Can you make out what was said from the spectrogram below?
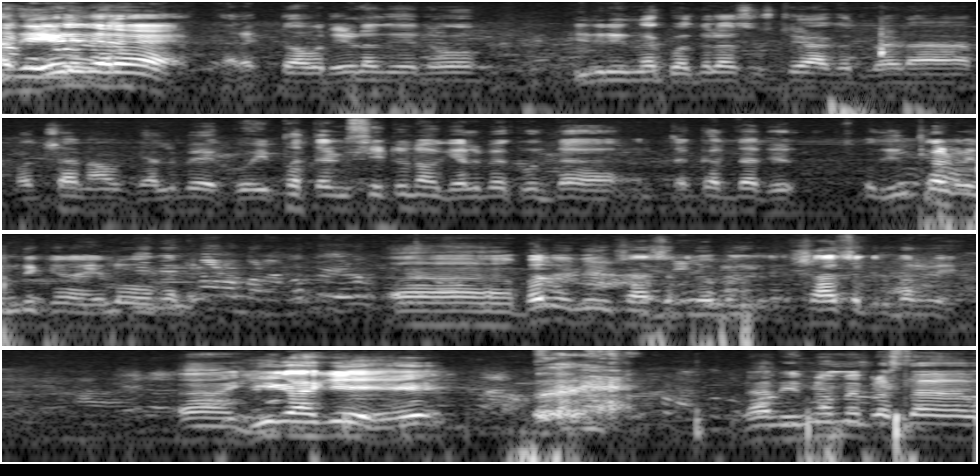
ಅದು ಹೇಳಿದ್ದಾರೆ. ಕರೆಕ್ಟ್ ಅವ್ರು ಹೇಳೋದೇನು? ಇದರಿಂದ ಗೊಂದಲ ಸೃಷ್ಟಿ ಆಗೋದು ಬೇಡ. ಪಕ್ಷ ನಾವು ಗೆಲ್ಲಬೇಕು ಇಪ್ಪತ್ತೆಂಟು ಸೀಟು ನಾವು ಗೆಲ್ಲಬೇಕು ಅಂತ ಅಂತಕ್ಕಂಥದ್ದು ನಿಂತ್ಕೊಂಡ್ರೆ ಹಿಂದಕ್ಕೆ ಎಲ್ಲೂ ಹೋಗಲ್ಲ. ಬರ್ರಿ ನೀವು ಶಾಸಕರು ಬನ್ನಿ ಶಾಸಕರು ಬರ್ರಿ. ಹೀಗಾಗಿ ನಾನು ಇನ್ನೊಮ್ಮೆ ಪ್ರಸ್ತಾವ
